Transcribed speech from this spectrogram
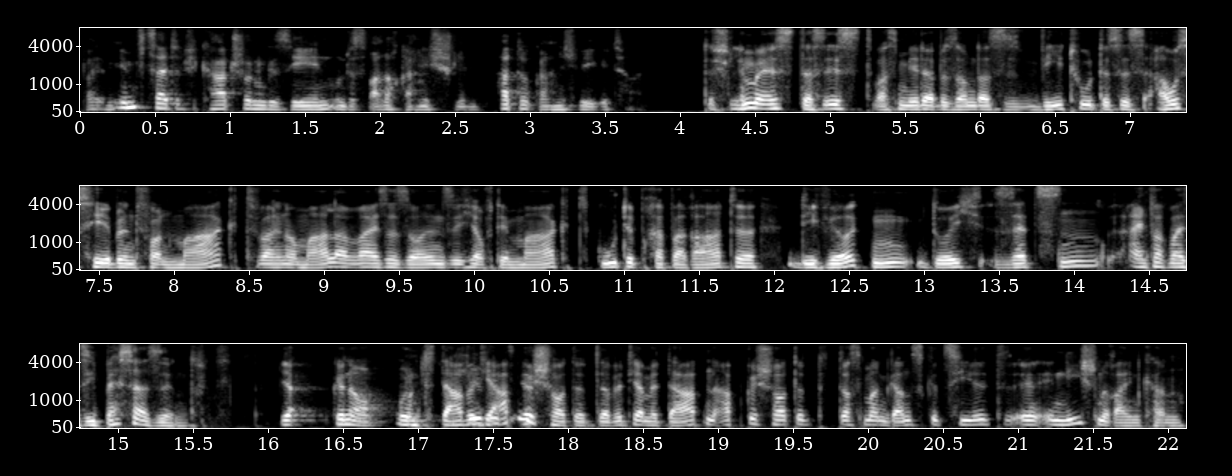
bei dem Impfzertifikat schon gesehen und es war doch gar nicht schlimm. Hat doch gar nicht wehgetan. Das Schlimme ist, das ist, was mir da besonders wehtut, das ist Aushebeln von Markt, weil normalerweise sollen sich auf dem Markt gute Präparate, die wirken, durchsetzen, einfach weil sie besser sind. Ja, genau. Und, und da wird ja abgeschottet, da wird ja mit Daten abgeschottet, dass man ganz gezielt in Nischen rein kann.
